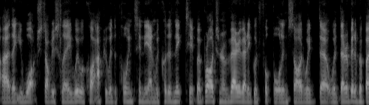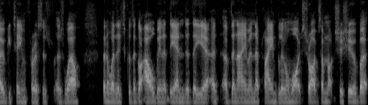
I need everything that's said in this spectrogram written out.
uh, that you watched, obviously, we were quite happy with the point in the end. We could have nicked it, but Brighton are very very good football inside. We'd, uh, we'd they're a bit of a bogey team for us as as well don't know whether it's because they've got Albion at the end of the uh, of the name and they're playing blue and white stripes. I'm not so sure, but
